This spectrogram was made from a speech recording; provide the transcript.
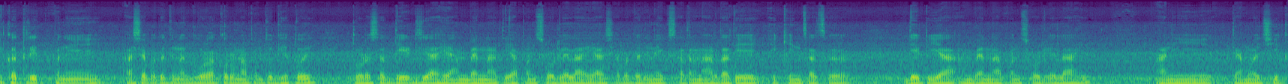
एकत्रितपणे अशा पद्धतीनं गोळा करून आपण तो घेतो आहे थोडंसं देठ जे आहे आंब्यांना ते आपण सोडलेलं आहे. अशा पद्धतीने एक साधारण अर्धा ते एक इंचाचं देठ या आंब्यांना आपण सोडलेलं आहे. आणि त्यामुळे चीक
